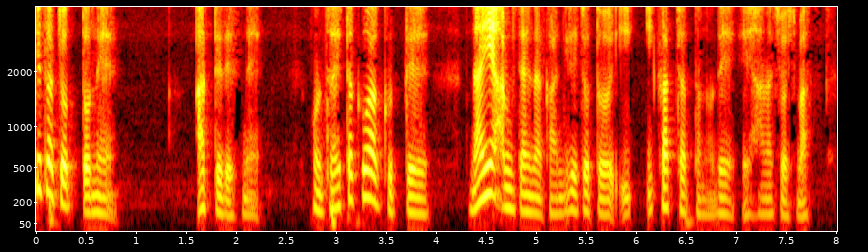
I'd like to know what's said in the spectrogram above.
今朝ちょっとね、あってですね、この在宅ワークってなんやみたいな感じでちょっと怒っちゃったので、えー、話をします。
